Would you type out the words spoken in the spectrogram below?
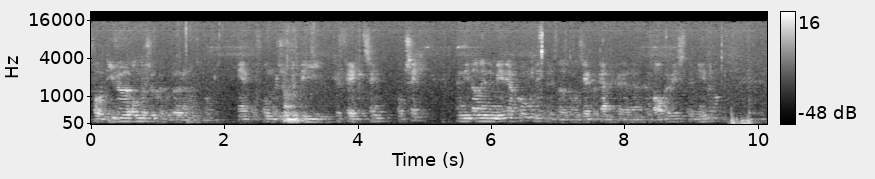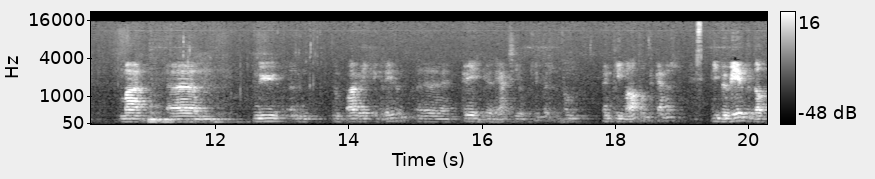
foutieve onderzoeken gebeuren. Of onderzoeken die gefaked zijn op zich en die dan in de media komen. Nee, er is dat een zeer bekend geval geweest in Nederland. Maar uh, nu, een, paar weken geleden, uh, kreeg ik een reactie op Twitter van een klimaatontkenner die beweerde dat 80%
